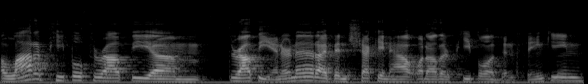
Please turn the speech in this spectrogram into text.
a lot of people throughout the um, throughout the internet, I've been checking out what other people have been thinking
